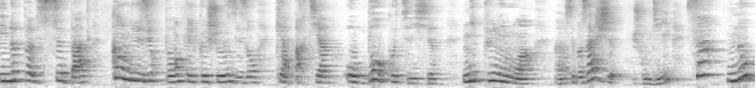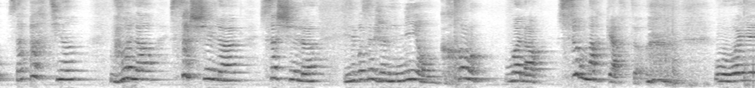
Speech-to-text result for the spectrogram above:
ils ne peuvent se battre qu'en usurpant quelque chose, disons, qui appartient au beau côté, ni plus ni moins. C'est pour ça que je, vous dis, ça nous appartient. Voilà, sachez-le, sachez-le. Et c'est pour ça que je l'ai mis en grand, voilà, sur ma carte. Vous voyez,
